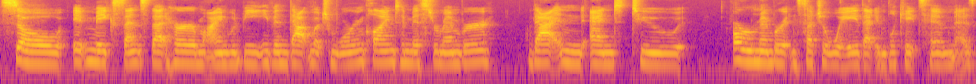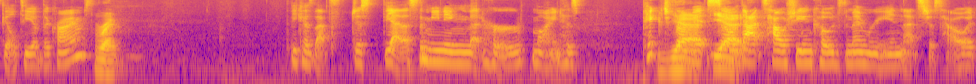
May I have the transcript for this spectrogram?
so it makes sense that her mind would be even that much more inclined to misremember that and and to or remember it in such a way that implicates him as guilty of the crimes Right. because that's just yeah that's the meaning that her mind has picked Yeah, from it so yeah. that's how she encodes the memory and that's just how it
